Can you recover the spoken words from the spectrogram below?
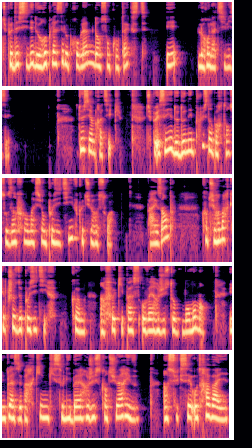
Tu peux décider de replacer le problème dans son contexte et le relativiser. Deuxième pratique, tu peux essayer de donner plus d'importance aux informations positives que tu reçois. Par exemple, quand tu remarques quelque chose de positif, comme un feu qui passe au vert juste au bon moment, une place de parking qui se libère juste quand tu arrives, un succès au travail,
